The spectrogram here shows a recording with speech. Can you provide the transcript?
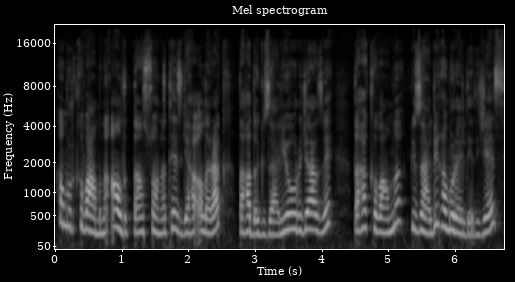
Hamur kıvamını aldıktan sonra tezgaha alarak daha da güzel yoğuracağız ve daha kıvamlı güzel bir hamur elde edeceğiz.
